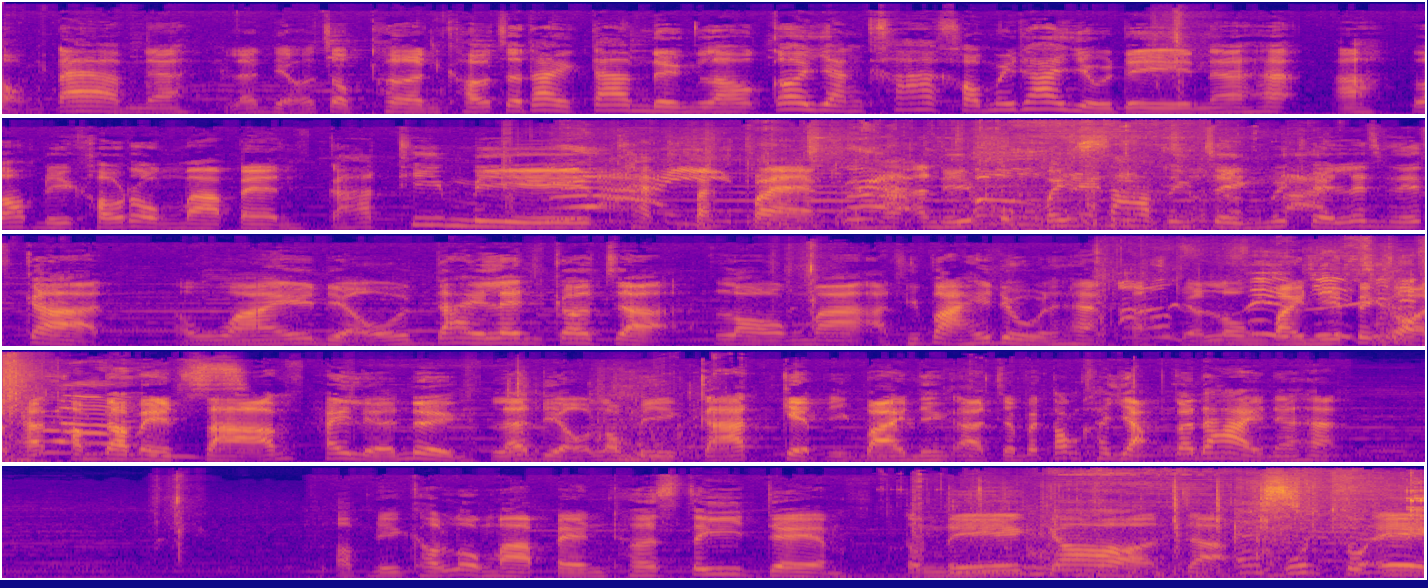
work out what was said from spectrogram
2 แต้มนะ แล้วเดี๋ยวจบเทิร์นเขาจะได้อีกแต้มหนึ่งเราก็ยังฆ่าเขาไม่ได้อยู่ดีนะฮะ อะ รอบนี้เขาลงมาเป็นการ์ดที่มีแท็กแปลกๆนะฮะ อันนี้ผมไม่ทราบจริงๆ ไม่เคยเล่นนิสการ์ดเอาไว้เดี๋ยวได้เล่นก็จะลองมาอธิบายให้ดูนะฮะอะเดี๋ยวลงใบนี้ไปก่อนฮะทำดาเมจ3ให้เหลือ 1 แล้วเดี๋ยวเรามีการ์ดเก็บอีกใบหนึ่งอาจจะไม่ต้องขยับก็ได้นะฮะรอบนี้เขาลงมาเป็น Thirsty Dame ตรงนี้ก็จะพูดตัวเอง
